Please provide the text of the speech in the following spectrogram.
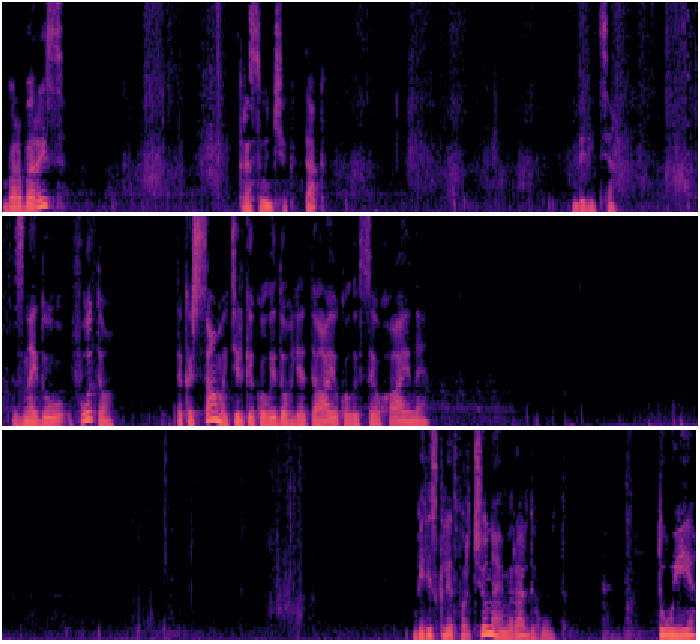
Барбарис Красунчик, так? Дивіться. Знайду фото. Таке ж саме, тільки коли доглядаю, коли все охайне. Бірісклет Форчуна Емеральд Голд. Туї.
